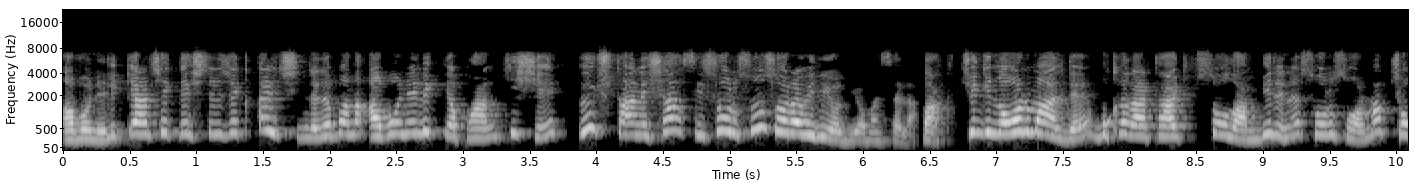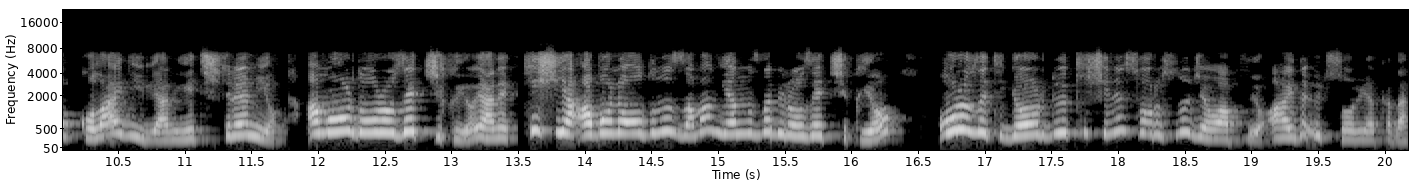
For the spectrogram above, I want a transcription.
Abonelik gerçekleştirecek. Ay içinde de bana abonelik yapan kişi 3 tane şahsi sorusunu sorabiliyor diyor mesela. Bak çünkü normalde bu kadar takipçisi olan birine soru sormak çok kolay değil yani yetiştiremiyor. Ama orada o rozet çıkıyor. Yani kişiye abone olduğunuz zaman yanınızda bir rozet çıkıyor. O rozeti gördüğü kişinin sorusunu cevaplıyor. Ayda 3 soruya kadar.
